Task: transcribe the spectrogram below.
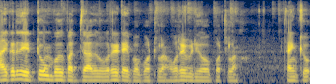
அதுக்கடுத்து எட்டு ஒம்பது பத்து அது ஒரே டைப்பாக போட்டலாம் ஒரே வீடியோவை போட்டலாம் தேங்க்யூ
